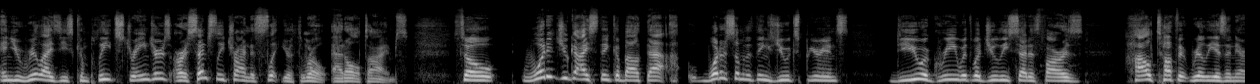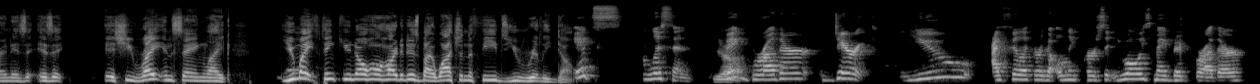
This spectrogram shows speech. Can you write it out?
and you realize these complete strangers are essentially trying to slit your throat at all times. So, what did you guys think about that? What are some of the things you experienced? Do you agree with what Julie said as far as how tough it really is in there and is it is it is she right in saying like you might think you know how hard it is by watching the feeds, you really don't. It's listen, Yeah. Big Brother, Derrick. You, I feel like, are the only person. You always made Big Brother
